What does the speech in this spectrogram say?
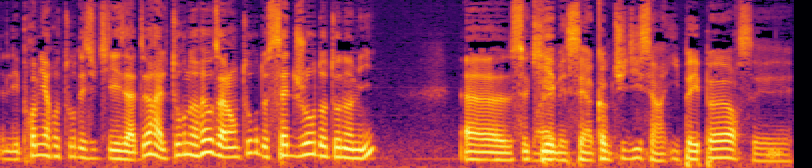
les premiers retours des utilisateurs, elle tournerait aux alentours de 7 jours d'autonomie. Euh, ce qui est mais c'est comme tu dis, c'est un e-paper, c'est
